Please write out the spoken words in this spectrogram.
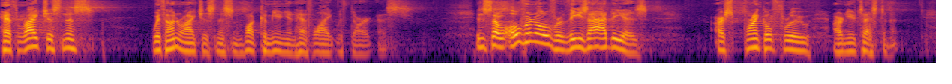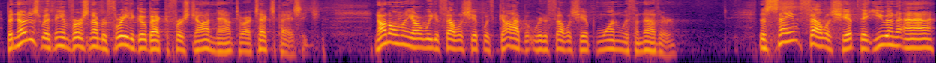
hath righteousness with unrighteousness, and what communion hath light with darkness? And so, over and over, these ideas are sprinkled through our New Testament. But notice with me in verse number three, to go back to 1 John now to our text passage. Not only are we to fellowship with God, but we're to fellowship one with another. The same fellowship that you and I,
